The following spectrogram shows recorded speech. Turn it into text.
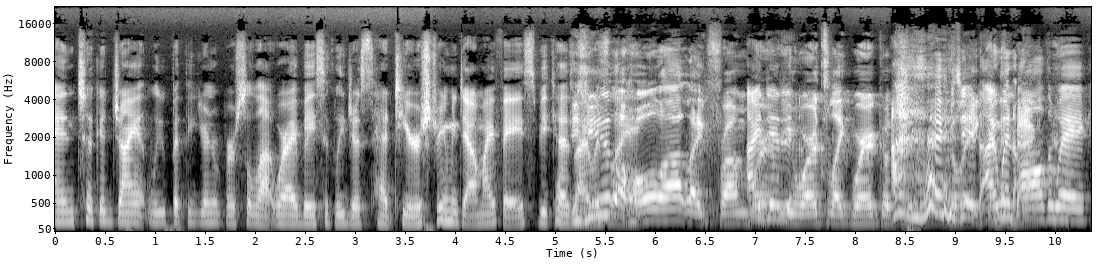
and took a giant loop at the Universal lot where I basically just had tears streaming down my face because Did I you was do like, the whole lot, like from I did- you were to like where it goes? To I did. lake I went all the way.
